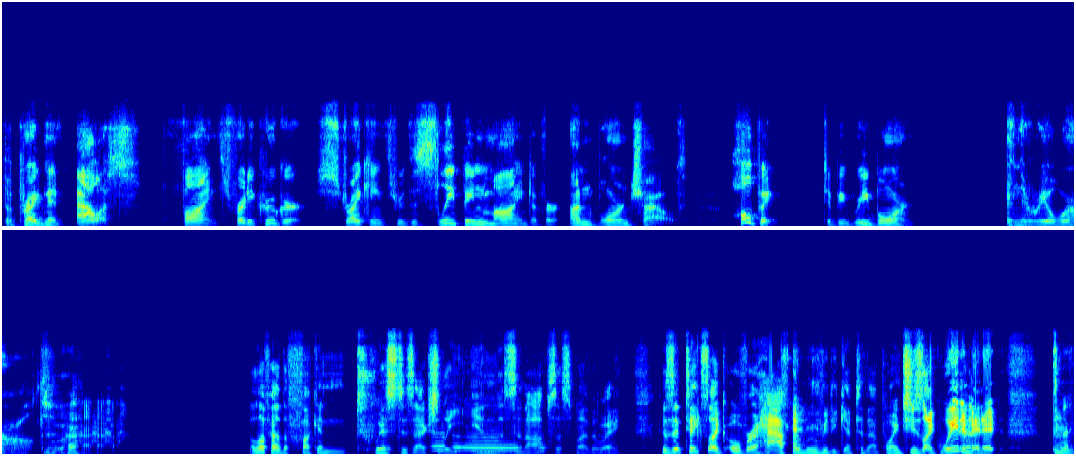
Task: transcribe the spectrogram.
The pregnant Alice finds Freddy Krueger striking through the sleeping mind of her unborn child, hoping to be reborn in the real world. I love how the fucking twist is actually in the uh. synopsis, by the way, because it takes like over half the movie to get to that point. She's like, "Wait a minute, do,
